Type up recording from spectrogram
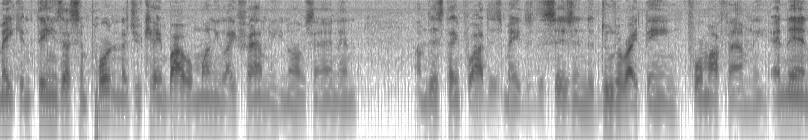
making things that's important that you can't buy with money like family, you know what I'm saying? And I'm just thankful I just made the decision to do the right thing for my family. And then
